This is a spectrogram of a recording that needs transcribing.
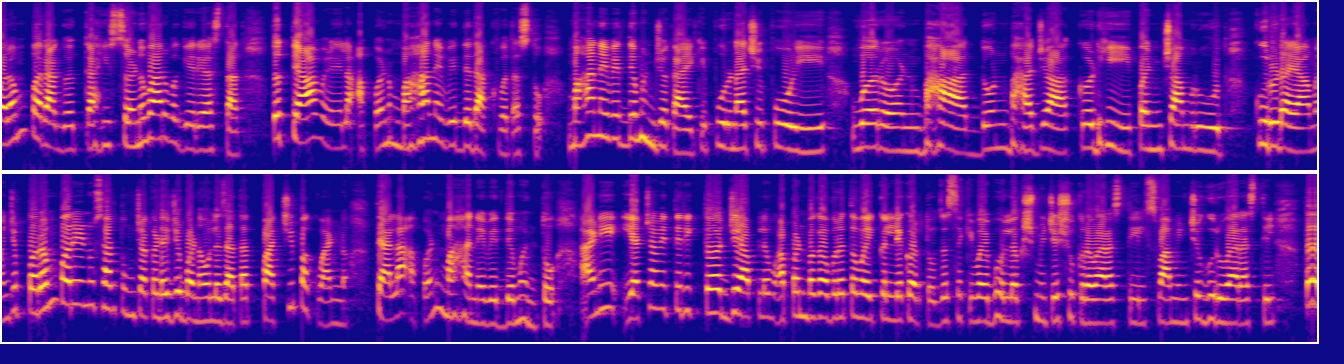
परंपरागत काही सणवार वगैरे असतात तर त्यावेळेला आपण महानैवेद्य दाखवत असतो. महानैवेद्य म्हणजे काय? की पुरणाची पोळी वरण भात दोन भाज्या कढी पंचामृत कुरडया म्हणजे परंपरेनुसार तुमच्याकडे जे बनवलं जातात पाची पक्वान्न त्याला आपण महानैवेद्य म्हणतो. आणि याच्या व्यतिरिक्त जे आपलं आपण बघा व्रत वैकल्य करतो जसं की वैभव लक्ष्मीचे शुक्रवार असतील स्वामींचे गुरुवार असतील तर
